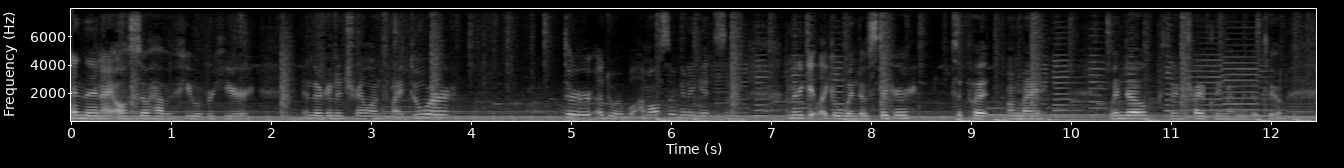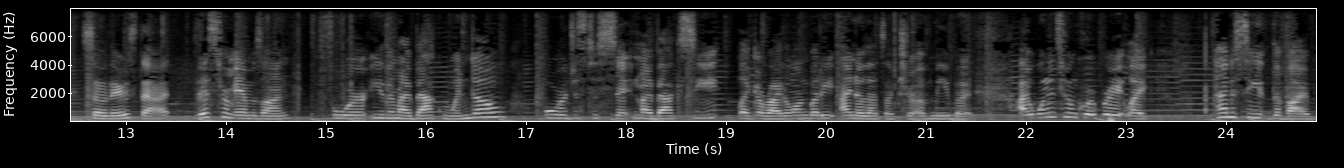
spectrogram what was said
And then I also have a few over here and they're gonna trail onto my door. They're adorable. I'm also gonna get some, I'm gonna get like a window sticker to put on my window because I try to clean my window too. So there's that. This from Amazon for either my back window or just to sit in my back seat like a ride along buddy. I know that's extra of me, but I wanted to incorporate like kind of see the vibe.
